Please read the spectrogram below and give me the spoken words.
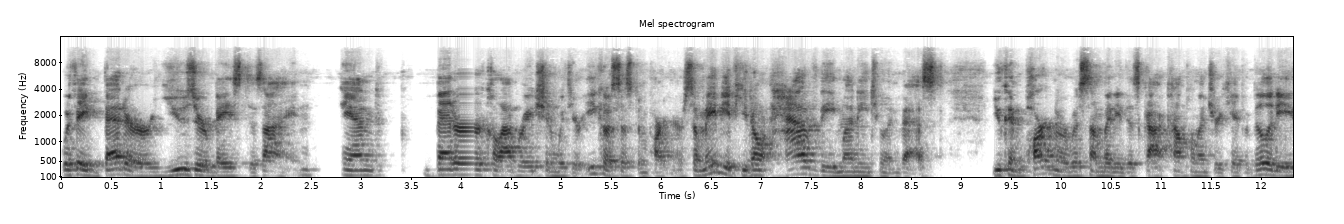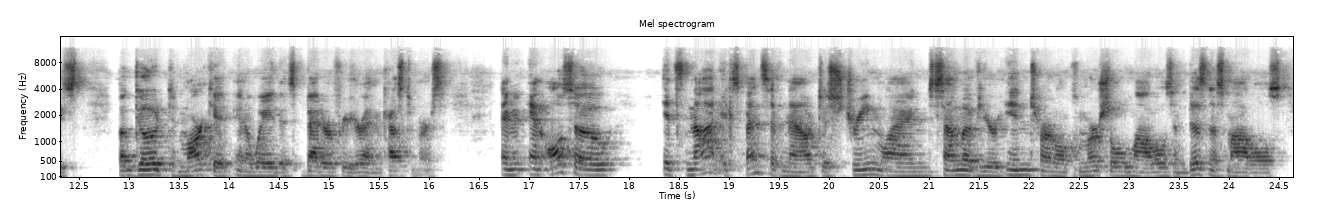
with a better user based design and better collaboration with your ecosystem partner? So maybe if you don't have the money to invest, you can partner with somebody that's got complementary capabilities, but go to market in a way that's better for your end customers. And, and also, it's not expensive now to streamline some of your internal commercial models and business models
